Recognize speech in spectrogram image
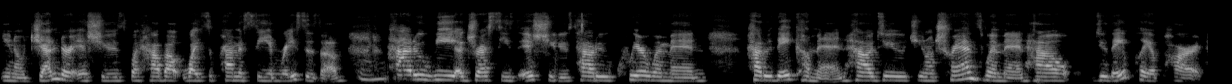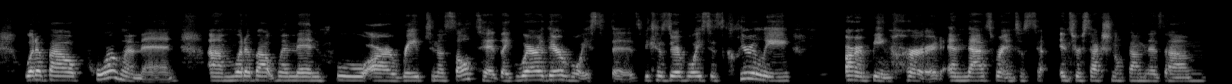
you know gender issues but how about white supremacy and racism mm-hmm. how do we address these issues how do queer women how do they come in how do you know trans women how do they play a part? What about poor women? Um, what about women who are raped and assaulted? Like where are their voices? Because their voices clearly aren't being heard and that's where interse- intersectional feminism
